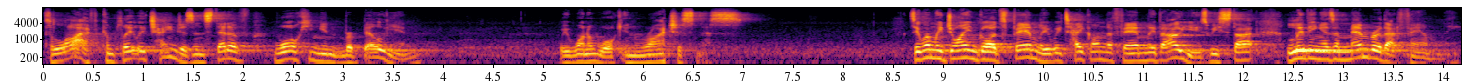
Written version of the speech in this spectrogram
to life completely changes. Instead of walking in rebellion, we want to walk in righteousness. See, when we join God's family, we take on the family values. We start living as a member of that family.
